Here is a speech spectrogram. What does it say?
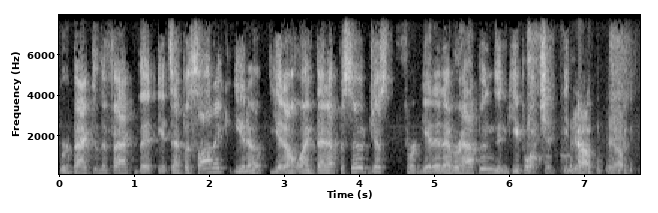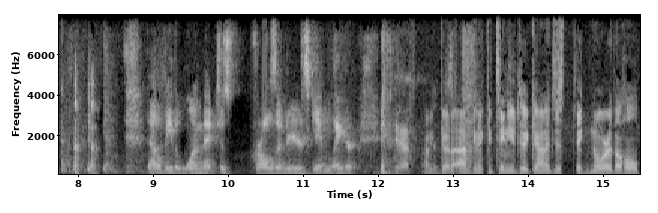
we're back to the fact that it's episodic. You know, you don't like that episode, just forget it ever happened and keep watching. You know? Yeah, yeah. That'll be the one that just crawls under your skin later. yeah, I'm gonna I'm gonna continue to kind of just ignore the whole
